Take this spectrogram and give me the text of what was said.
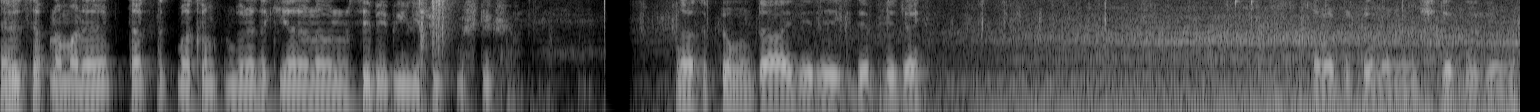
Evet saplamaları taktık. Bakın buradaki yaralar sebebiyle tutmuştuk. Artık somun daha ileriye gidebilecek. Bu somonun işte bozulmuş.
